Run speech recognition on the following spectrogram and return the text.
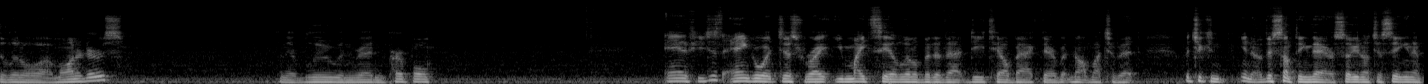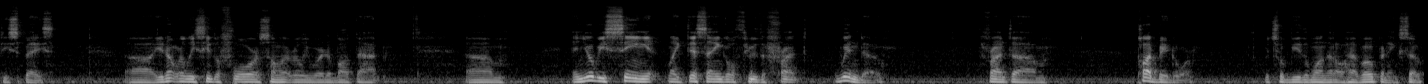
the little uh, monitors. And they're blue and red and purple. And if you just angle it just right you might see a little bit of that detail back there but not much of it. But you can you know there's something there so you're not just seeing an empty space. Uh, you don't really see the floor so I'm not really worried about that. Um, and you'll be seeing it like this angle through the front window. Front um, pod bay door which will be the one that I'll have opening. So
